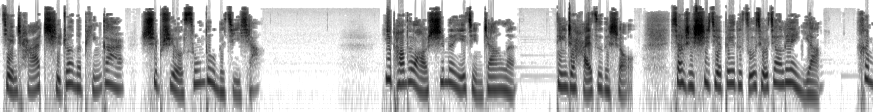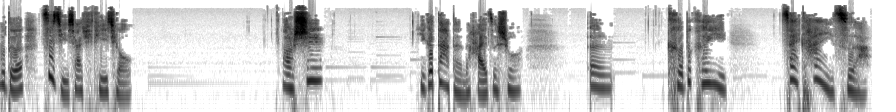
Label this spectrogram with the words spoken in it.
检查齿状的瓶盖是不是有松动的迹象。一旁的老师们也紧张了，盯着孩子的手，像是世界杯的足球教练一样，恨不得自己下去踢球。老师，一个大胆的孩子说：“嗯，可不可以再看一次啊？”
